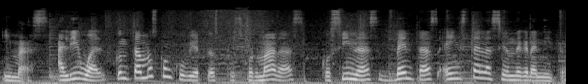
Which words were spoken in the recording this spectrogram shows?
y más. Al igual, contamos con cubiertas postformadas, cocinas, ventas e instalación de granito.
